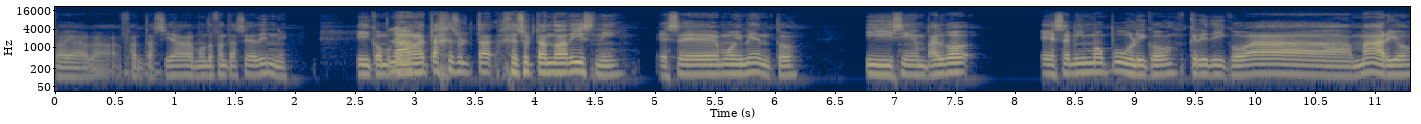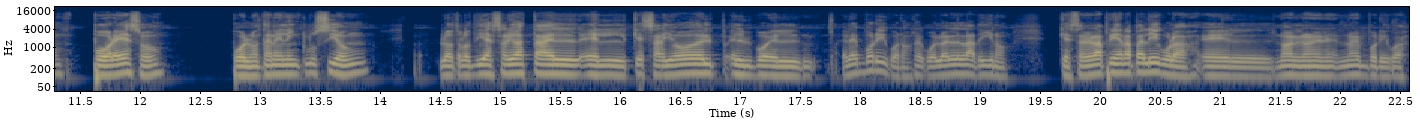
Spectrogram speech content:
la, la fantasía, el mundo de fantasía de Disney. Y como que no le está resultando a Disney ese movimiento, y sin embargo, ese mismo público criticó a Mario por eso, por no tener la inclusión. El otro día salió hasta el, que salió el, el, el, él es boricua, no recuerdo el latino, que salió la primera película, el, no, no, no es boricua,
